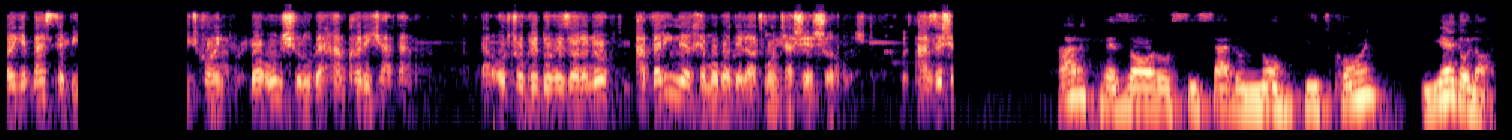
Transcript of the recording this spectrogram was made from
برای بست بیت کوین با اون شروع به همکاری کردند. در اکتبر 2009 اولین نرخ مبادلات منتشر شد. ارزش هر 1309 بیت کوین یه دلار.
